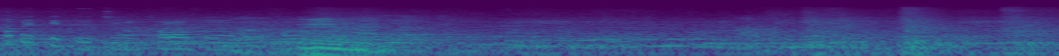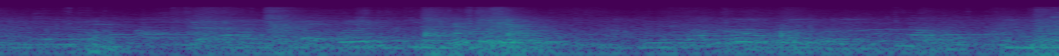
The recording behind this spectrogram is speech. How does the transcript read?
食べていくうちに辛くなるうんうん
